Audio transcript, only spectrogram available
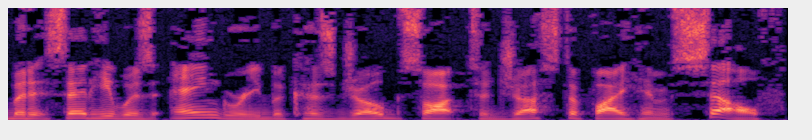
but it said he was angry because Job sought to justify himself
